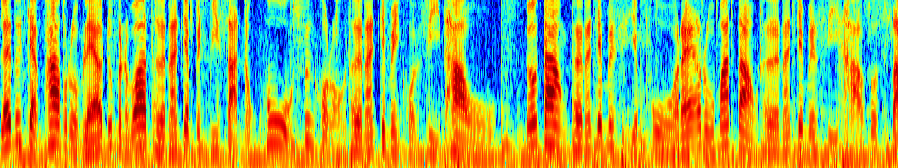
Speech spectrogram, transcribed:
และดูจากภาพรวมแล้วดูเหมือนว่าเธอนั้นจะเป็นปีศาจนกคู่ ซึ่งขนของเธอนั้นจะเป็นขนสีเทาดวงตาของเธอนั้นจะเป็นสีชมพู และรูม่านตาของเธอนั้นจะเป็นสีขาวสดใส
